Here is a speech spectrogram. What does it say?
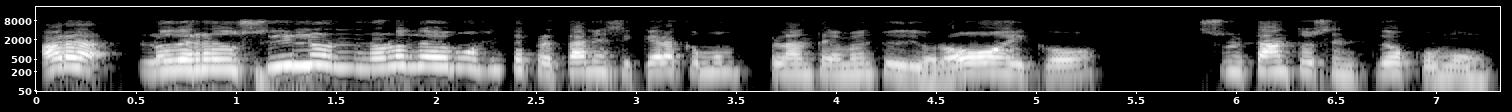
Ahora, lo de reducirlo no lo debemos interpretar ni siquiera como un planteamiento ideológico, es un tanto sentido común.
